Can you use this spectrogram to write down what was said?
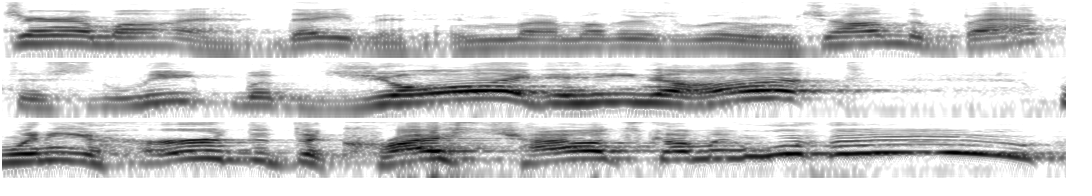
Jeremiah, David, in my mother's womb. John the Baptist leaped with joy, did he not? When he heard that the Christ child's coming, woohoo!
